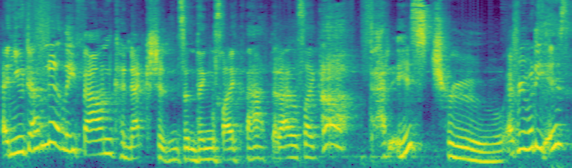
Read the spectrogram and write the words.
and you definitely found connections and things like that, that I was like, oh, that is true. Everybody is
